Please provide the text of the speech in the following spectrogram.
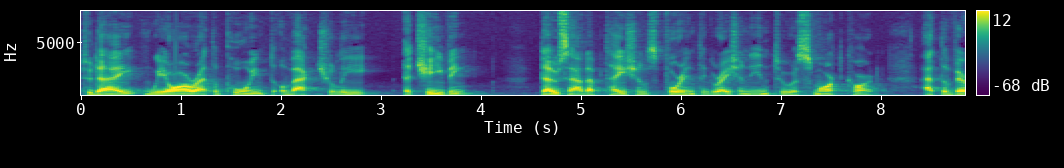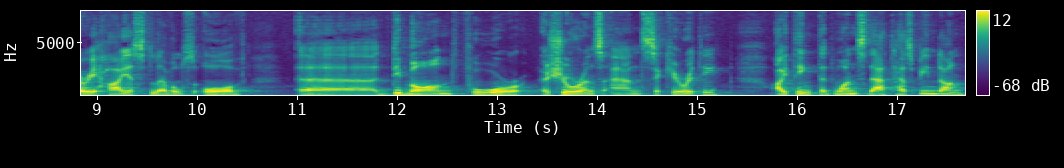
Today, we are at the point of actually achieving those adaptations for integration into a smart card at the very highest levels of uh, demand for assurance and security. I think that once that has been done,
